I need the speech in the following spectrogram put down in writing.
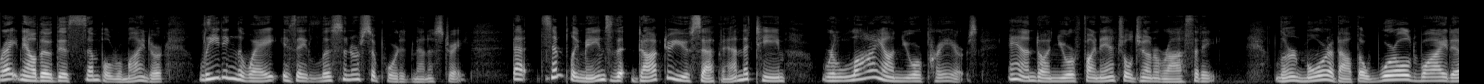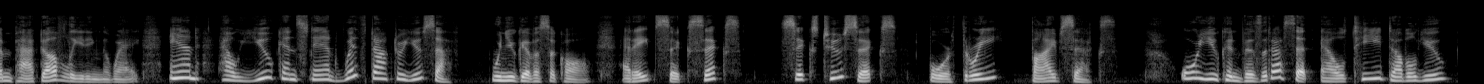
Right now, though, this simple reminder Leading the Way is a listener supported ministry. That simply means that Dr. Youssef and the team rely on your prayers and on your financial generosity. Learn more about the worldwide impact of Leading the Way and how you can stand with Dr. Youssef when you give us a call at 866 626 4356. Or you can visit us at ltw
